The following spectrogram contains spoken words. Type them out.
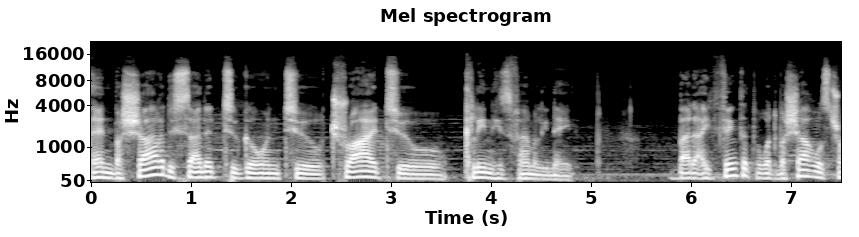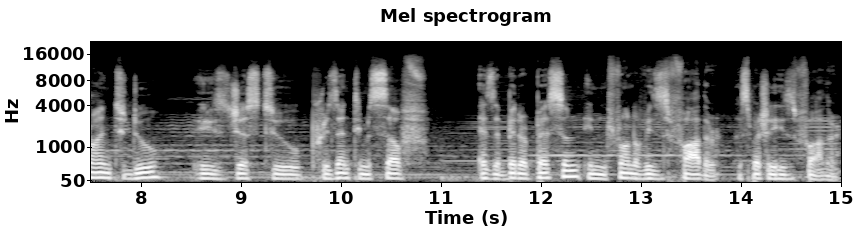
And Bashar decided to go and to try to clean his family name. But I think that what Bashar was trying to do is just to present himself as a better person in front of his father, especially his father.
